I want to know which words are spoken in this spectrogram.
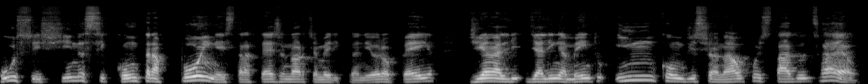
Rússia e China se contrapõem à estratégia norte-americana e europeia de alinhamento incondicional com o Estado de Israel.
